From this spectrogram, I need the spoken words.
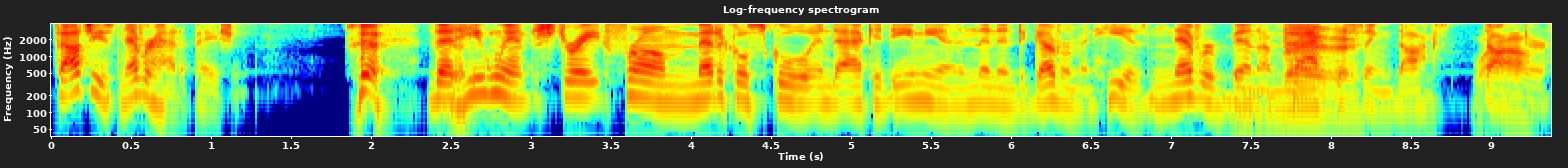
Fauci's never had a patient that he went straight from medical school into academia and then into government. He has never been a Never. practicing doc- Wow. doctor.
